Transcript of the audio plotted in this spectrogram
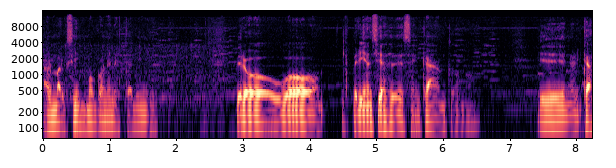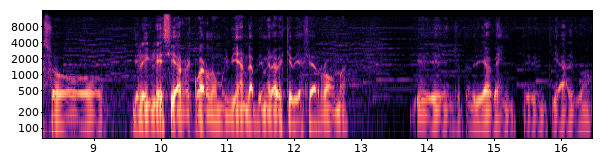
al marxismo con el estalinismo. Pero hubo experiencias de desencanto. ¿no? Eh, en el caso de la iglesia recuerdo muy bien la primera vez que viajé a Roma, eh, yo tendría 20, 20 y algo,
